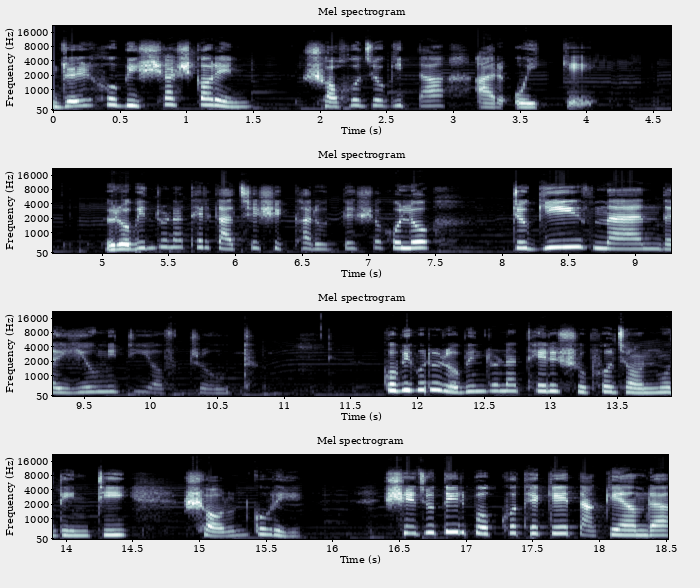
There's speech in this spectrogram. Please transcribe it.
দৃঢ় বিশ্বাস করেন, সহযোগিতা আর ঐক্যে। রবীন্দ্রনাথের কাছে শিক্ষার উদ্দেশ্য হল to give man the unity of truth কবিগুরু রবীন্দ্রনাথের শুভ জন্মদিনটি স্মরণ করে সেজুতির পক্ষ থেকে তাকে আমরা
